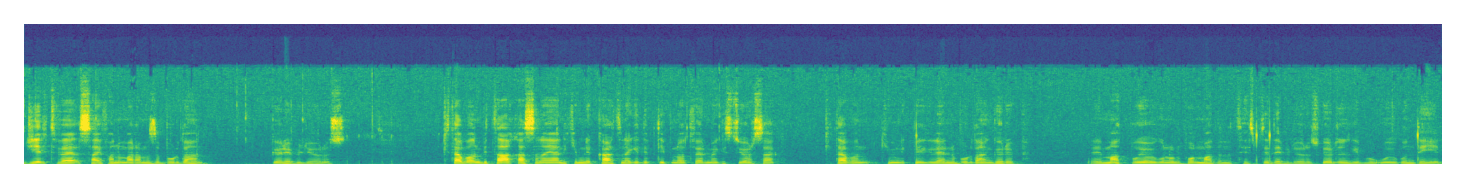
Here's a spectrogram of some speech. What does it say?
Cilt ve sayfa numaramızı buradan görebiliyoruz. Kitabın bitakasına yani kimlik kartına gidip dipnot vermek istiyorsak kitabın kimlik bilgilerini buradan görüp e, matbuya uygun olup olmadığını tespit edebiliyoruz. Gördüğünüz gibi bu uygun değil.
